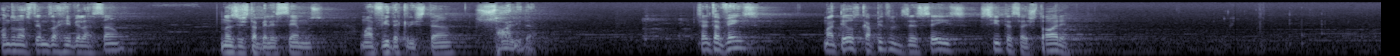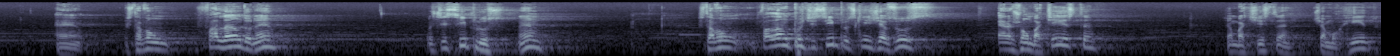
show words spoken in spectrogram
Quando nós temos a revelação, nós estabelecemos uma vida cristã sólida. Certa vez, Mateus capítulo 16 cita essa história. É, estavam falando, né? Os discípulos, né? Estavam falando para os discípulos que Jesus era João Batista, João Batista tinha morrido,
